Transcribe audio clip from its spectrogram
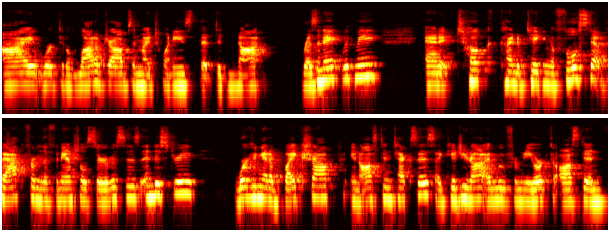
I worked at a lot of jobs in my 20s that did not resonate with me. And it took kind of taking a full step back from the financial services industry working at a bike shop in Austin, Texas. I kid you not, I moved from New York to Austin.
